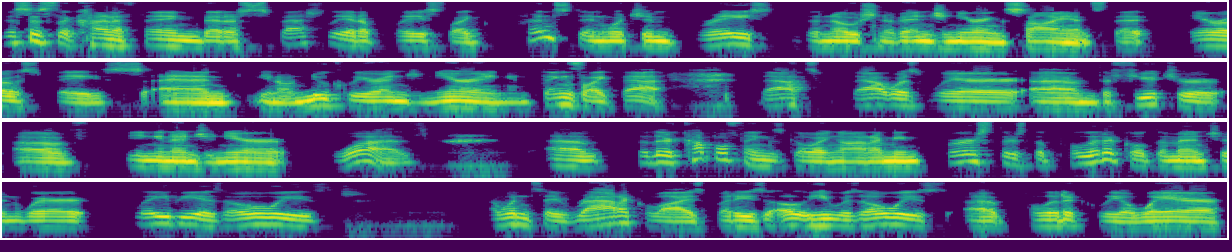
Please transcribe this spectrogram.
this is the kind of thing that especially at a place like princeton which embraced the notion of engineering science that aerospace and you know nuclear engineering and things like that that's that was where um, the future of being an engineer was. Um, so there are a couple things going on. I mean first there's the political dimension where slaby is always I wouldn't say radicalized, but he's he was always uh, politically aware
